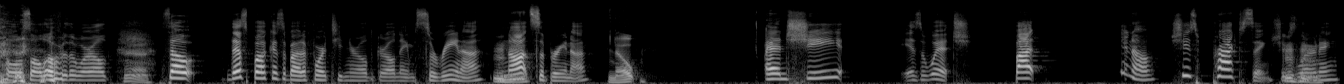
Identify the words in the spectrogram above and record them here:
Holes all over the world. yeah. So this book is about a 14 year old girl named Serena, Mm-hmm. not Sabrina, Nope. and she is a witch, but you know she's practicing, she's Mm-hmm. learning.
